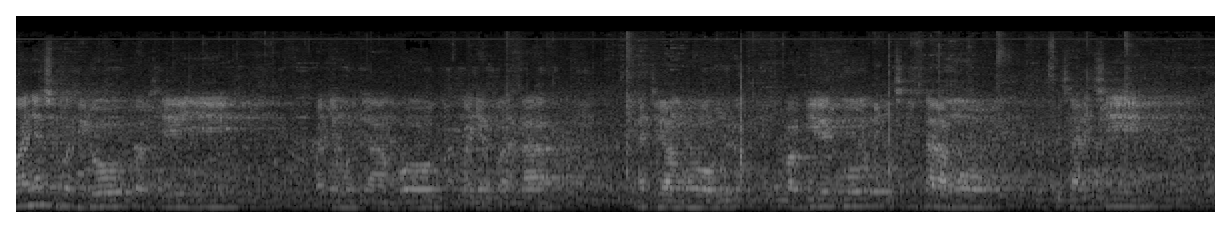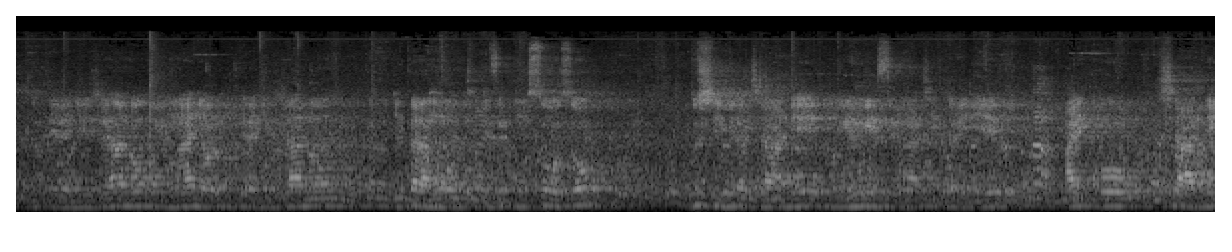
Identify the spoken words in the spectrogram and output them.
Ah, banyacyubahiro babyeyi banyamuryango banyarwanda nagira ngo babwire ko iki gitaramo cyari kiduteranyirije hano uyu mwanya wari uduteranyirije hano igitaramo kigeze ku musozo dushimira cyane mwe mwese mwakitabiriye ariko cyane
